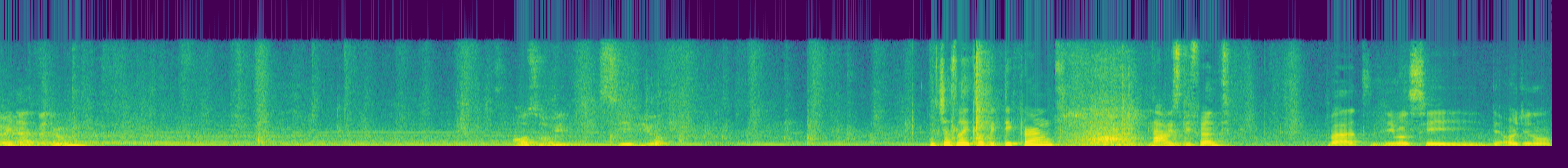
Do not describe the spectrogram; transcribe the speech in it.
Very nice bedroom. Also with sea view. It's just a little bit different. Now it's different, but you will see the original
